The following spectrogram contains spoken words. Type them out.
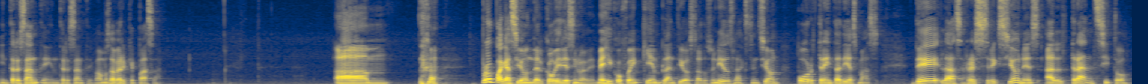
interesante, interesante. Vamos a ver qué pasa. propagación del COVID-19. México fue quien planteó a Estados Unidos la extensión por 30 días más de las restricciones al tránsito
